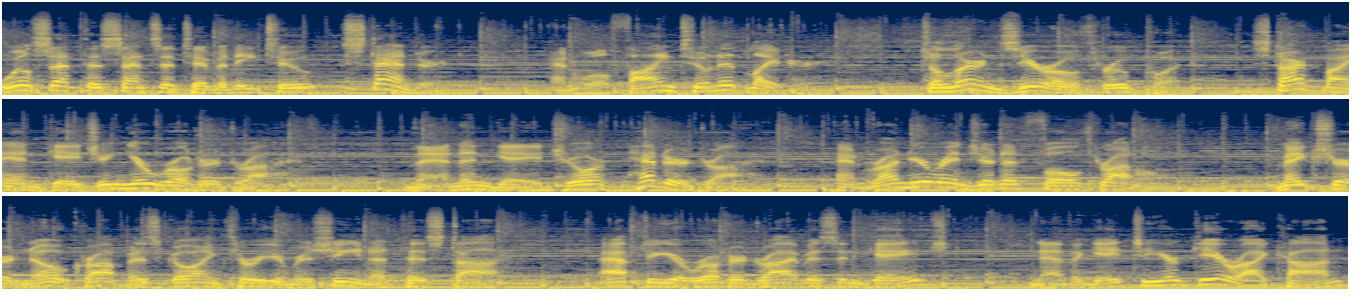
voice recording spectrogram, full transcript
we'll set the sensitivity to Standard, and we'll fine-tune it later. To learn zero throughput, start by engaging your rotor drive. Then engage your header drive and run your engine at full throttle. Make sure no crop is going through your machine at this time. After your rotor drive is engaged, navigate to your gear icon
